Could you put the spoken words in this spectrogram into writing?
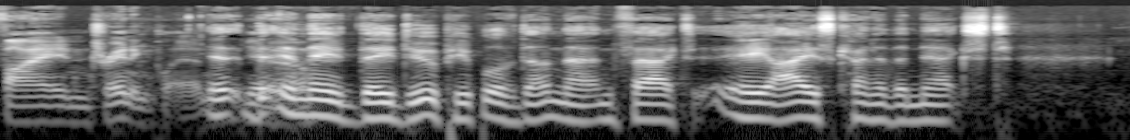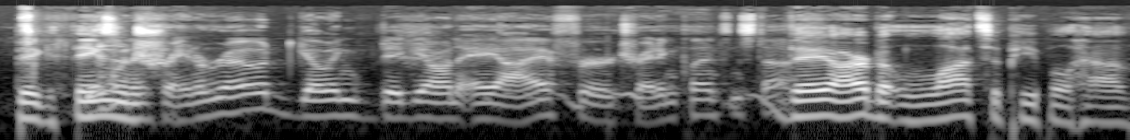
fine training plan, It, and know? they they do. People have done that. In fact, AI is kind of the next big thing Isn't when it, Trainer Road going big on AI for training plans and stuff? they are. But lots of people have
